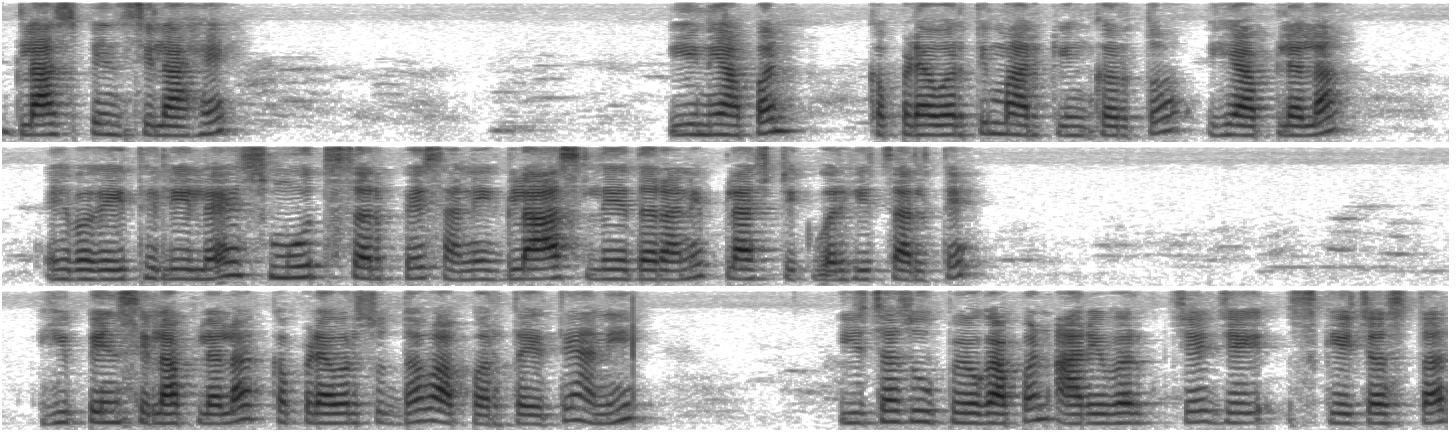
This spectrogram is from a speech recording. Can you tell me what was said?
ग्लास पेन्सिल आहे. हिने आपण कपड्यावरती मार्किंग करतो. हे आपल्याला हे बघा इथे लिहिलं आहे स्मूथ सरफेस आणि ग्लास लेदर आणि प्लॅस्टिकवर ही चालते. ही पेन्सिल आपल्याला कपड्यावर सुद्धा वापरता येते आणि हिचाच उपयोग आपण आरीवर्कचे जे स्केच असतात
